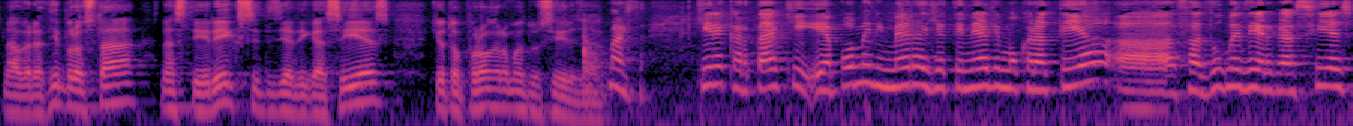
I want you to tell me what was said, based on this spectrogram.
να βρεθεί μπροστά, να στηρίξει τις διαδικασίες και το πρόγραμμα του ΣΥΡΙΖΑ. Μάλιστα. Κύριε Καρτάκη, η επόμενη μέρα για τη Νέα Δημοκρατία θα δούμε διεργασίες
